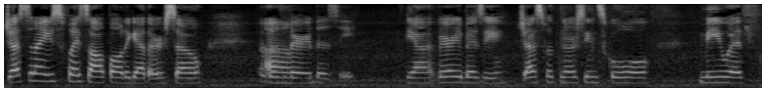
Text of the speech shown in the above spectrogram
Jess and I used to play softball together, so We're both Um, very busy. yeah, very busy. Jess with nursing school, me with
